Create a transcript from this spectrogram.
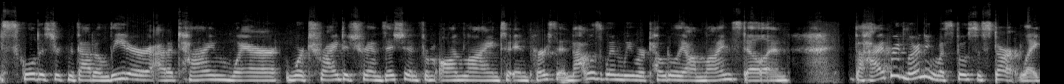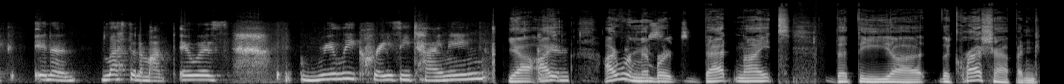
school district without a leader at a time where we're trying to transition from online to in person that was when we were totally online still and the hybrid learning was supposed to start like in a less than a month. It was really crazy timing. Yeah i i remember that night that the uh the crash happened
